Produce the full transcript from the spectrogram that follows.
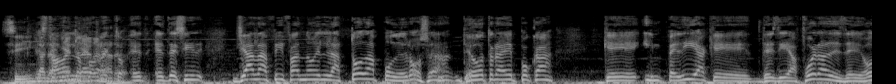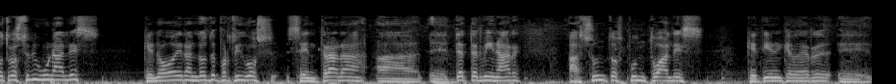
Sí, Estaba en lo correcto. Es, es decir, ya la FIFA no es la todopoderosa de otra época que impedía que desde afuera, desde otros tribunales, que no eran los deportivos, se entrara a eh, determinar asuntos puntuales que tienen que ver eh,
